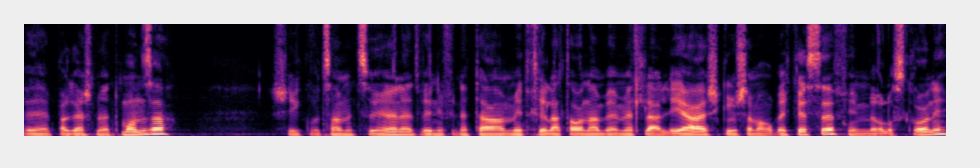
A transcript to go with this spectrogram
ופגשנו את מונזה, שהיא קבוצה מצוינת, ונבנתה מתחילת העונה באמת לעלייה, השקיעו שם הרבה כסף עם ברלוסקוני.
